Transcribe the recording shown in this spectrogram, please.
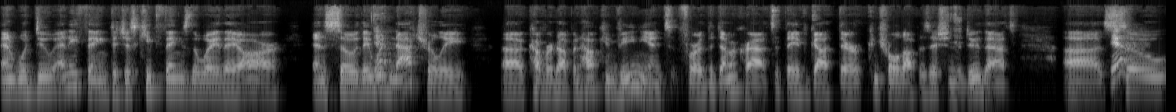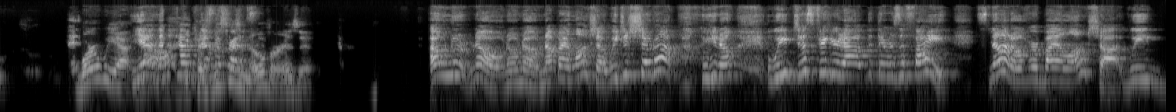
and would do anything to just keep things the way they are. And so they yeah. would naturally uh, cover it up. And how convenient for the Democrats that they've got their controlled opposition to do that. Uh, yeah. So where are we at yeah, now? because Democrats- this isn't over, is it? Oh no, no, no, no, not by a long shot. We just showed up. You know, we just figured out that there was a fight. It's not over by a long shot. We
